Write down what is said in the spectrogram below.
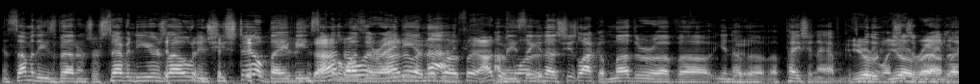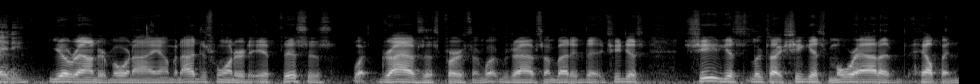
And some of these veterans are 70 years old, and she's still babying some of the ones that are I 80 and That's what I 90. say. I just mean, so you know, she's like a mother of uh, you know Yeah. the of patient advocates. You're, anyway, she's a great her. lady. You're around her more than I am, and I just wondered if this is what drives this person. What drives somebody that she just she gets looks like she gets more out of helping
